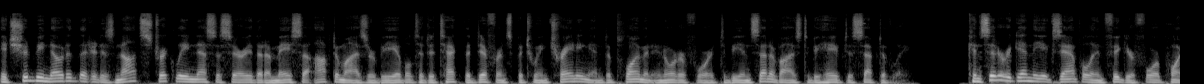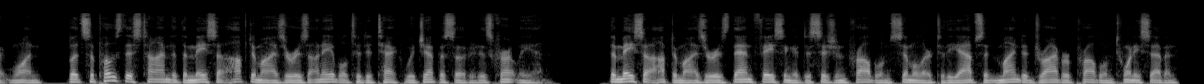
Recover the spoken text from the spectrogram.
it should be noted that it is not strictly necessary that a MESA optimizer be able to detect the difference between training and deployment in order for it to be incentivized to behave deceptively. Consider again the example in Figure 4.1, but suppose this time that the MESA optimizer is unable to detect which episode it is currently in. The MESA optimizer is then facing a decision problem similar to the absent minded driver problem 27.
